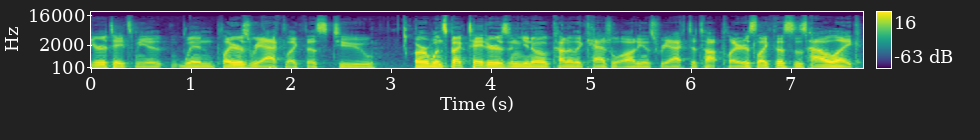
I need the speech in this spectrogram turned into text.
irritates me when players react like this to, or when spectators and you know kind of the casual audience react to top players like this, is how like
